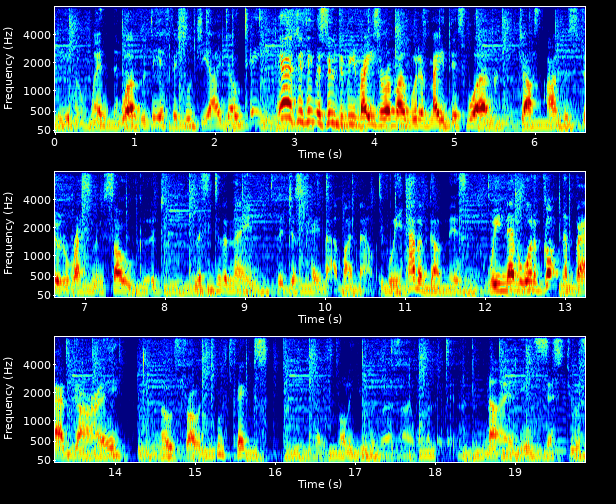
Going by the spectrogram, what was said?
he even went and worked with the official G.I. Joe team. I actually think the soon to be Razor Ramon would have made this work. Just understood wrestling so good. Listen to the name that just came out of my mouth. If we hadn't done this, we never would have got the bad guy. No throwing toothpicks. That's not a universe I want to live in. Nine, the incestuous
